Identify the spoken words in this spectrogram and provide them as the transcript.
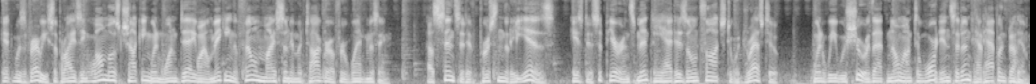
It was very surprising almost shocking when one day while making the film my cinematographer went missing. A sensitive person that he is, his disappearance meant he had his own thoughts to address to. When we were sure that no untoward incident had happened to him,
